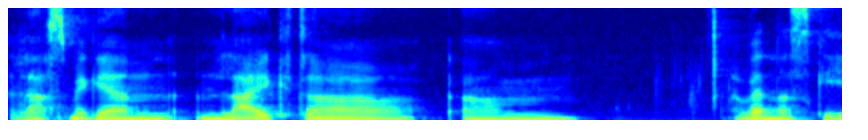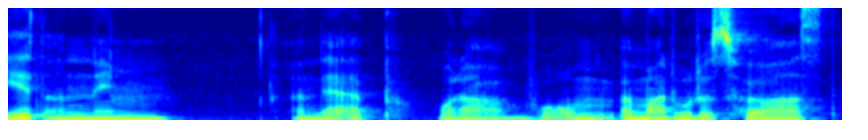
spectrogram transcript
lass mir gerne ein Like da, ähm, wenn das geht, in, dem, in der App oder wo immer du das hörst.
